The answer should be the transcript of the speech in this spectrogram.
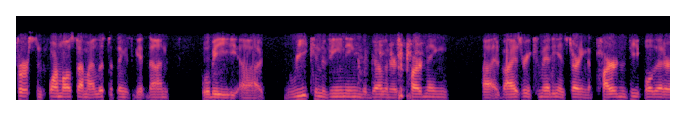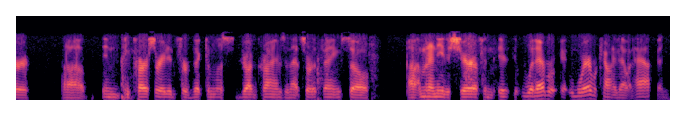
first and foremost on my list of things to get done. We'll be uh, reconvening the governor's pardoning uh, advisory committee and starting to pardon people that are uh, in, incarcerated for victimless drug crimes and that sort of thing. So uh, I'm going to need a sheriff, and it, whatever wherever county that would happen.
